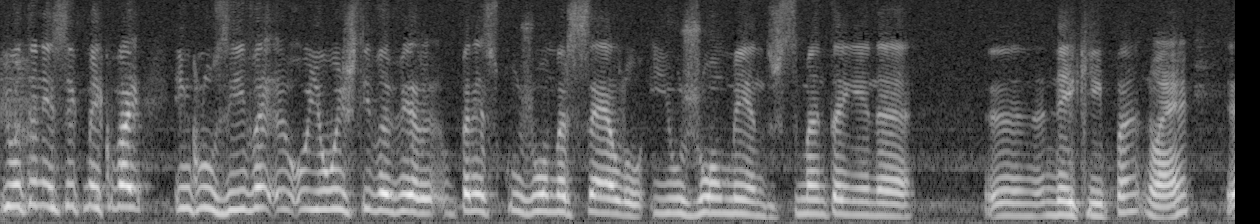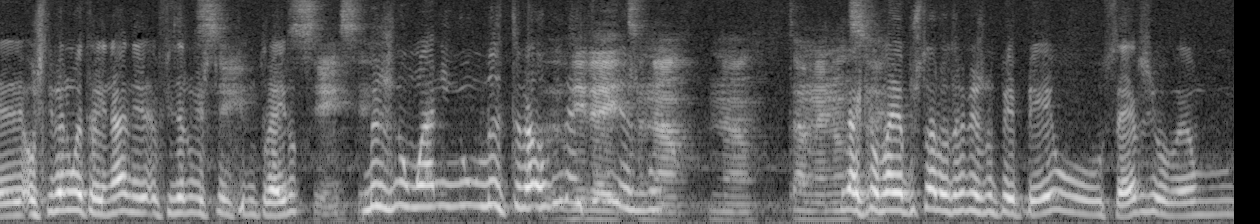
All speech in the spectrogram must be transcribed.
Eu até nem sei como é que vai. Inclusive, eu hoje estive a ver, parece que o João Marcelo e o João Mendes se mantêm na, eh, na equipa, não é? Eh, Eles estiveram a treinar, né, fizeram este Sim, último treino, Sim, sim. mas não há nenhum lateral direito, Direito, mesmo. não, não. Também não Será que ele vai apostar outra vez no PP, o Sérgio? É um-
